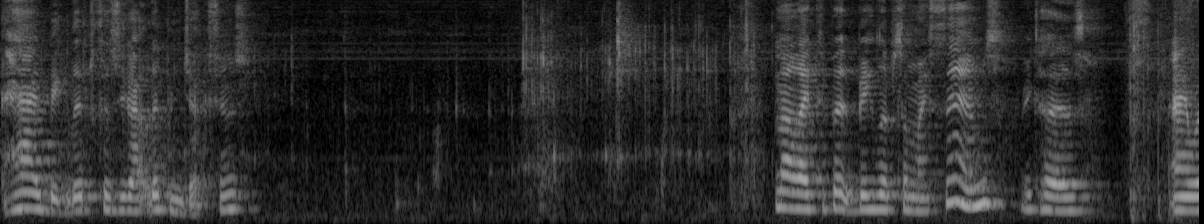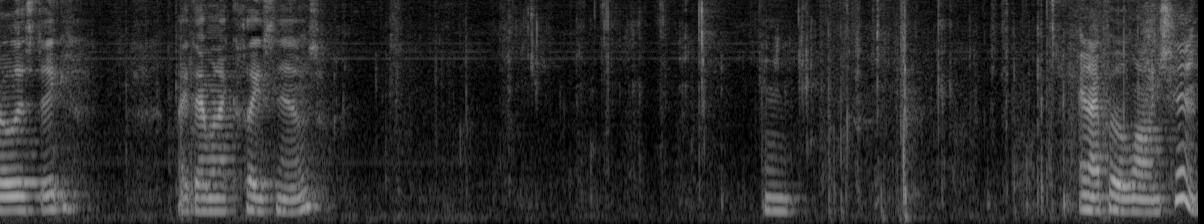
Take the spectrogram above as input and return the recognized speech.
had big lips because she got lip injections. And I like to put big lips on my Sims because I am realistic. Like that when I play Sims. Mm. And I put a long chin.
